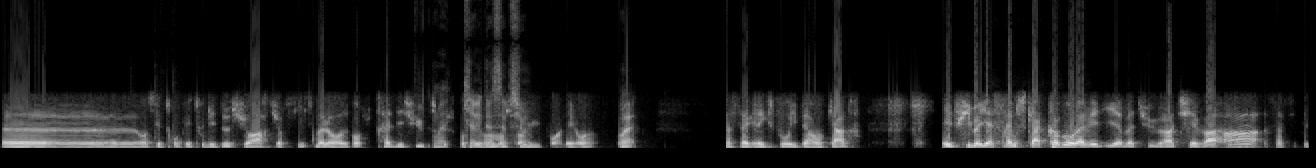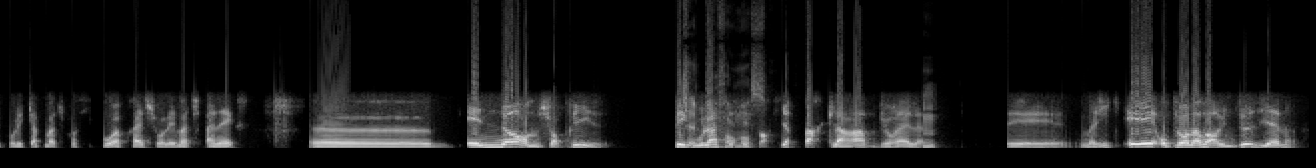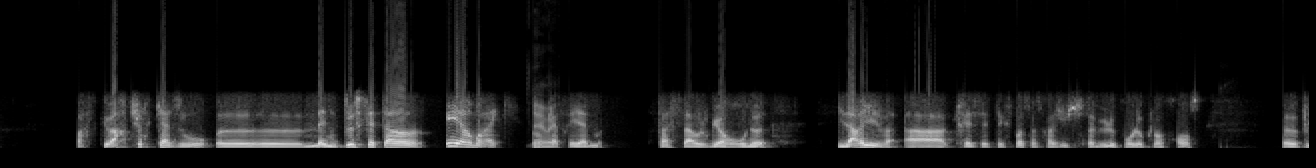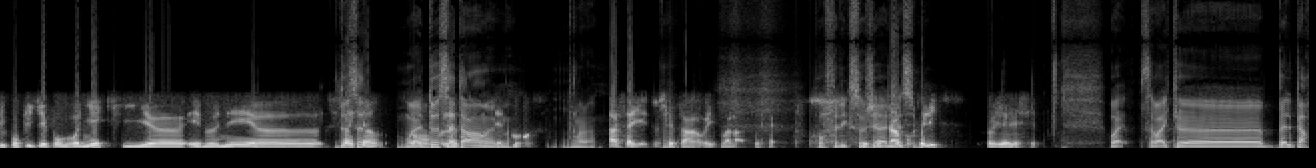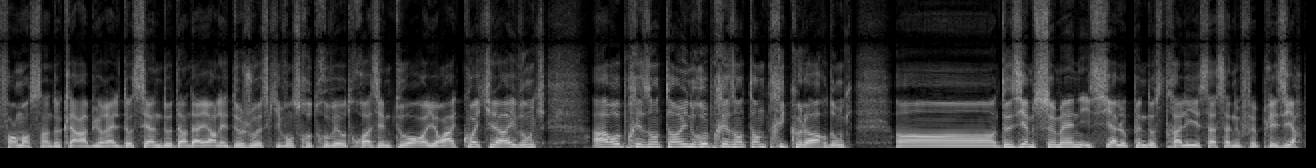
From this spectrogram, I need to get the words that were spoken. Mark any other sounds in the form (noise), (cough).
on s'est trompé tous les deux sur Arthur Fils. Malheureusement, je suis très déçu parce que je comptais vraiment sur lui pour aller loin. Ouais. Face à Grexpo, il perd en 4. Et puis, bah, Yastremska, comme on l'avait dit, a battu Gracheva. Ça, c'était pour les quatre matchs principaux. Après, sur les matchs annexes, euh, énorme surprise. Pegula s'est fait sortir par Clara Burel. Mm. C'est magique. Et on peut en avoir une deuxième parce que Arthur Cazot euh, mène 2-7 à 1 et un break dans eh le quatrième face à Holger Rune. Il arrive à créer cet exploit, ça sera juste fabuleux pour le clan France. Euh, plus compliqué pour Grenier qui euh, est mené euh, 5-1. Ouais, 2-7 1 même. Voilà. Ah ça y est, 2-7 1, oui, voilà, c'est fait. Pour Félix Auger Pour Félix Auger Ouais, c'est vrai que euh, belle performance hein, de Clara Burel, d'Océane Dodin derrière les deux joueuses qui vont se retrouver au troisième tour. Il y aura, quoi qu'il arrive, donc un représentant, une représentante tricolore, donc en deuxième semaine ici à l'Open d'Australie, et ça, ça nous fait plaisir.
